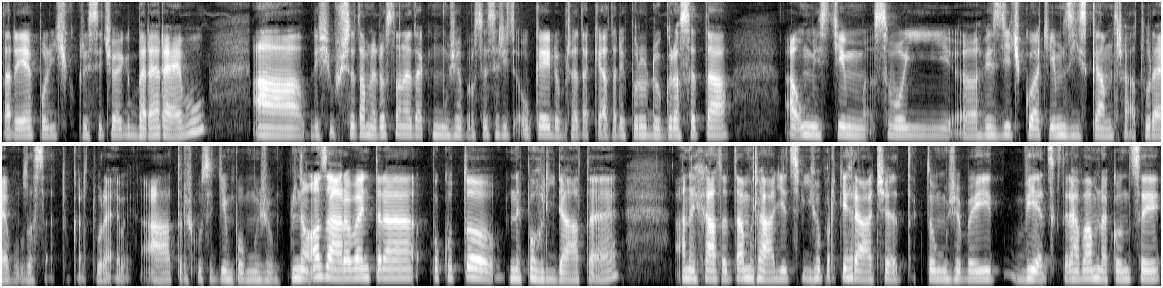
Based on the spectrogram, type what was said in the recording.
tady je políčko, kdy si člověk bere révu a když už se tam nedostane, tak může prostě si říct, OK, dobře, tak já tady půjdu do Groseta a umístím svoji eh, hvězdičku a tím získám třeba tu révu zase, tu kartu révy a trošku si tím pomůžu. No a zároveň teda, pokud to nepohlídáte, a necháte tam řádit svýho protihráče, tak to může být věc, která vám na konci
